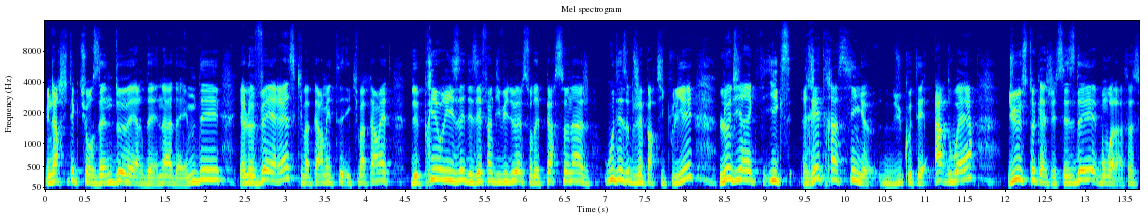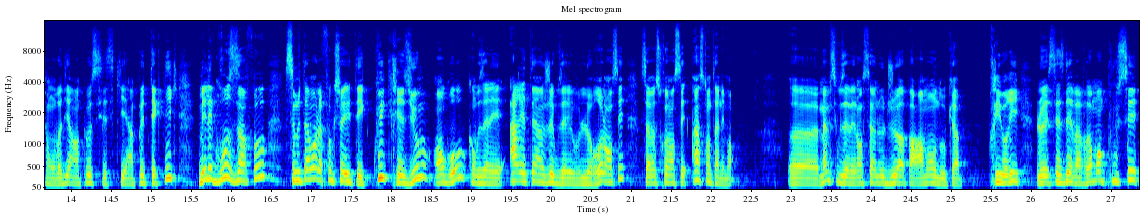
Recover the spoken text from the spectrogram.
Une architecture Zen 2 et RDNA d'AMD. Il y a le VRS qui va, permettre, qui va permettre de prioriser des effets individuels sur des personnages ou des objets particuliers. Le DirectX Ray Tracing du côté hardware du stockage SSD. Bon voilà, ça on va dire un peu c'est ce qui est un peu technique, mais les grosses infos, c'est notamment la fonctionnalité Quick Resume. En gros, quand vous allez arrêter un jeu et que vous allez le relancer, ça va se relancer instantanément. Euh, même si vous avez lancé un autre jeu apparemment, donc a priori le SSD va vraiment pousser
